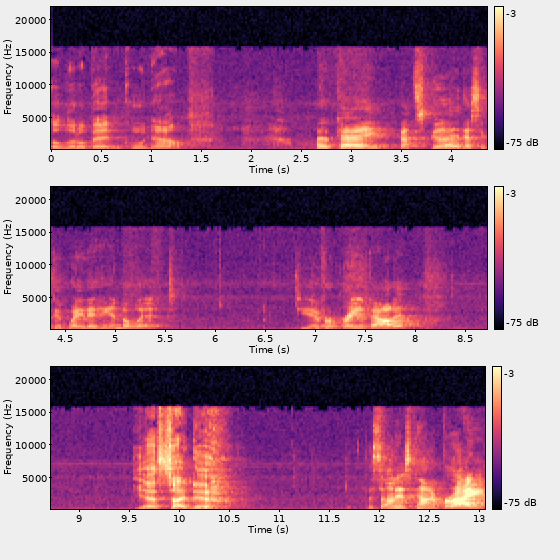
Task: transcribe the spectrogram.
a little bit and cool down. Okay, that's good. That's a good way to handle it. Do you ever pray about it? Yes, I do. The sun is kind of bright.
